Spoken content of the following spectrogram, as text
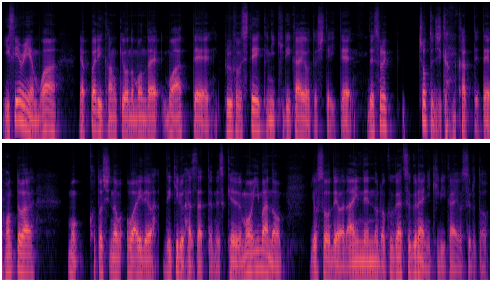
イー e リアムはやっぱり環境の問題もあって、プルーフオブステークに切り替えようとしていて、で、それちょっと時間かかってて、本当はもう今年の終わりではできるはずだったんですけれども、今の予想では来年の6月ぐらいに切り替えをすると。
